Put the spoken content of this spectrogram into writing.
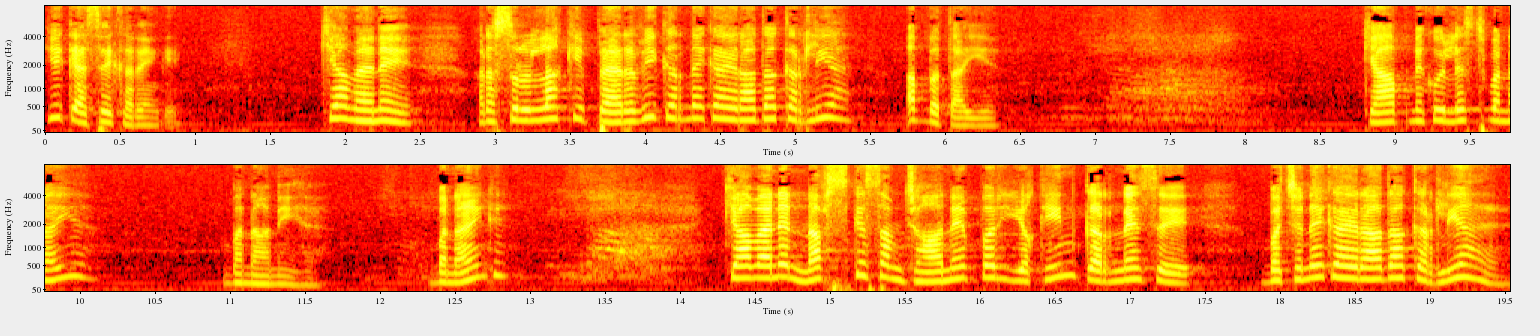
یہ کیسے کریں گے؟ کیا میں نے رسول اللہ کی پیروی کرنے کا ارادہ کر لیا ہے؟ اب بتائیے۔ کیا آپ نے کوئی لسٹ بنائی ہے؟ بنانی ہے۔ بنائیں گے؟ کیا میں نے نفس کے سمجھانے پر یقین کرنے سے بچنے کا ارادہ کر لیا ہے؟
